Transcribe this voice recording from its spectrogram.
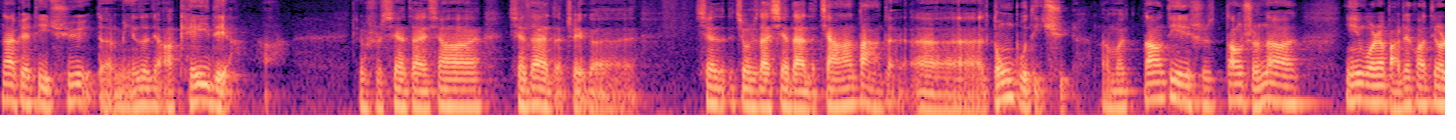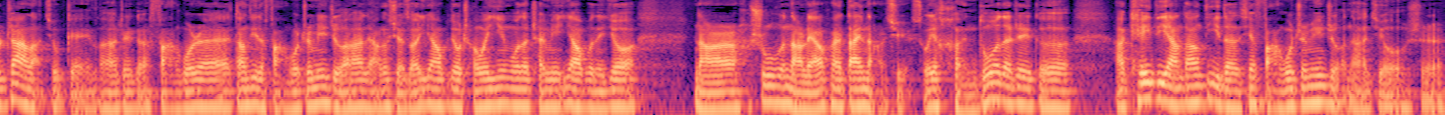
那片地区的名字叫 Acadia 啊，就是现在像现在的这个现就是在现在的加拿大的呃东部地区。那么当地是当时呢，英国人把这块地儿占了，就给了这个法国人当地的法国殖民者两个选择，要不就成为英国的臣民，要不你就。哪儿舒服哪儿凉快待哪儿去，所以很多的这个啊 K D 啊当地的一些法国殖民者呢，就是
